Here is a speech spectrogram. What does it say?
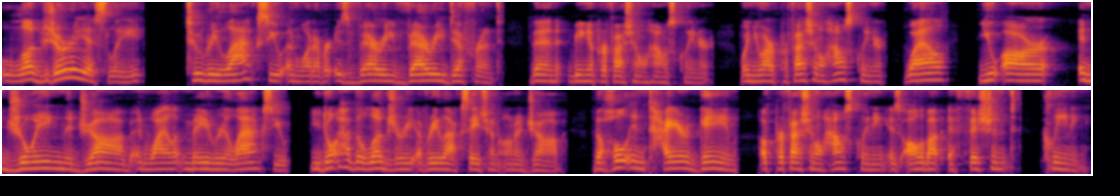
luxuriously to relax you and whatever is very, very different than being a professional house cleaner. When you are a professional house cleaner, while you are enjoying the job and while it may relax you, you don't have the luxury of relaxation on a job. The whole entire game of professional house cleaning is all about efficient cleaning.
